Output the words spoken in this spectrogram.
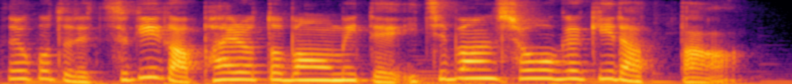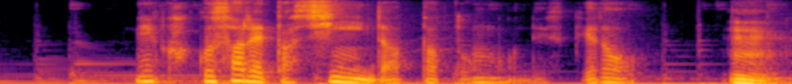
ということで次がパイロット版を見て一番衝撃だった、ね、隠されたシーンだったと思うんですけど、うん。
